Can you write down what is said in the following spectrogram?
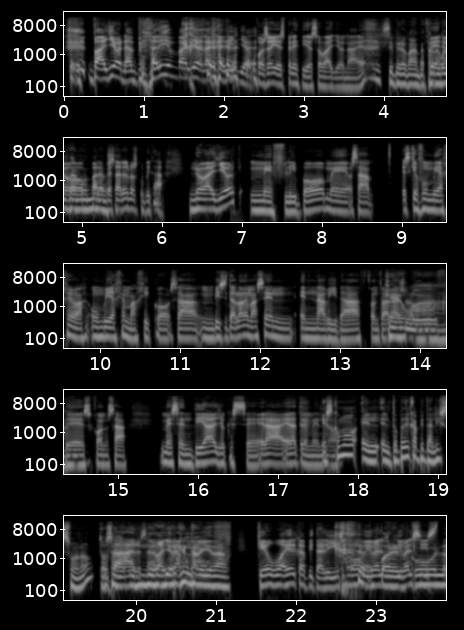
Bayona, empezaría en Bayona, cariño. Pues oye, es precioso Bayona, ¿eh? Sí, pero para empezar Pero mundo. para empezar es más complicada. Nueva York me flipó, me, o sea, es que fue un viaje, un viaje mágico. O sea, visitarlo además en, en Navidad, con todas Qué las guay. luces, con, o sea, me sentía, yo qué sé, era, era tremendo. Es como el, el tope del capitalismo, ¿no? o sea, Total, o sea, Nueva York en Navidad. Qué guay el capitalismo, viva el, Por el viva el culo, sistema.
